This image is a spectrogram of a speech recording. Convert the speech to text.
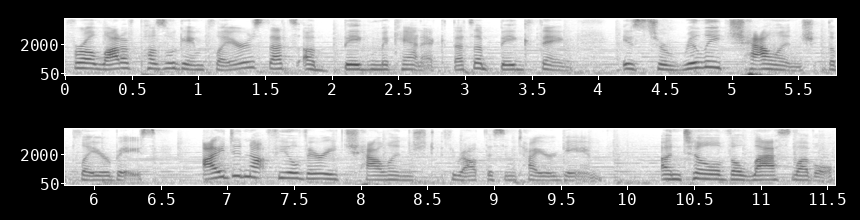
for a lot of puzzle game players, that's a big mechanic. That's a big thing, is to really challenge the player base. I did not feel very challenged throughout this entire game until the last level.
